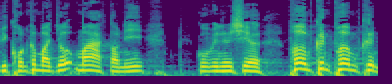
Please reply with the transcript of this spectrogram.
มีคนเข้ามาเยอะมากตอนนี้ กลุ่มอินโดนีเซียเพิ่มขึ้นเพิ่มขึ้น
